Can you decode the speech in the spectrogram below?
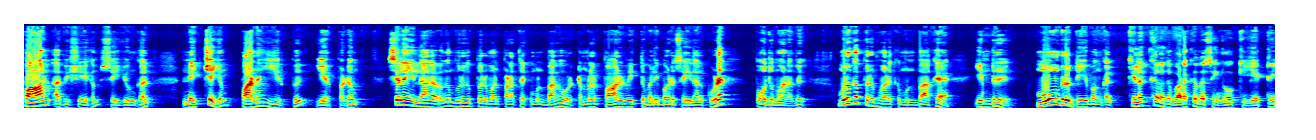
பால் அபிஷேகம் செய்யுங்கள். நிச்சயம் பண ஈர்ப்பு ஏற்படும். சிலை இல்லாதவங்க முருகப்பெருமான் படத்துக்கு முன்பாக ஒரு டம்ளர் பால் வைத்து வழிபாடு செய்தால் கூட போதுமானது. முருகப்பெருமானுக்கு முன்பாக இன்று மூன்று தீபங்கள் கிழக்கு அல்லது வடக்கு திசை நோக்கி ஏற்றி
